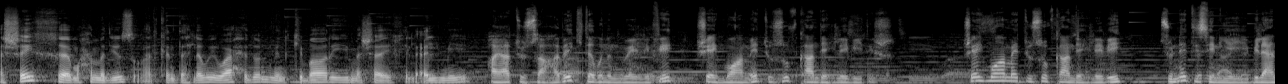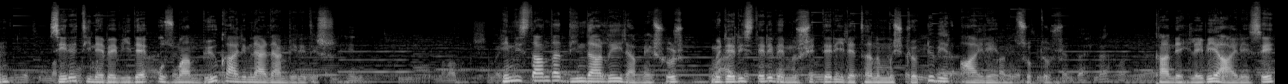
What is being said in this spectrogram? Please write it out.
الشيخ محمد يوسف الكندهلوي واحد من كبار مشايخ العلم Hayatü Sahabe kitabının müellifi Şeyh Muhammed Yusuf Kandehlevi'dir. Şeyh Muhammed Yusuf Kandehlevi, sünnet-i seniyeyi bilen, siret-i nebevi'de uzman büyük alimlerden biridir. Hindistan'da dindarlığıyla meşhur, müderrisleri ve mürşitleriyle tanınmış köklü bir aileye mensuptur. Kandehlevi ailesi,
